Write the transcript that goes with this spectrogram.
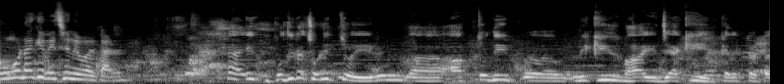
অঙ্গনাকে বেছে নেওয়ার কারণ? হ্যাঁ এই প্রতিটা চরিত্রই ইভেন আত্মদীপ মিকির ভাই জ্যাকি ক্যারেক্টারটা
